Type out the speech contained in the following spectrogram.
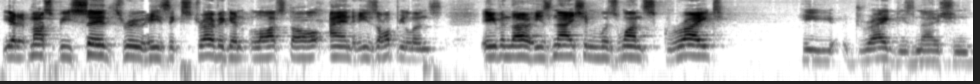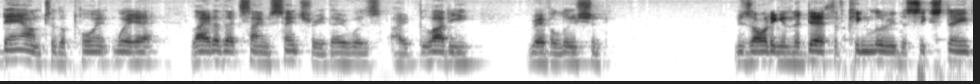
Yet it must be said through his extravagant lifestyle and his opulence, even though his nation was once great, he dragged his nation down to the point where later that same century there was a bloody revolution resulting in the death of King Louis XVI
